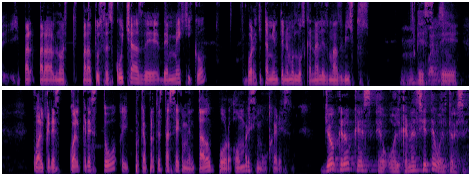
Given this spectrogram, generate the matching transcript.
y para, para, nuestro- para tus escuchas de, de México, por aquí también tenemos los canales más vistos. Ujú. ¿Cuáles Este? ¿cuál crees, ¿Cuál crees tú? Porque aparte está segmentado por hombres y mujeres. Yo creo que es eh, o el canal 7 o el 13.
